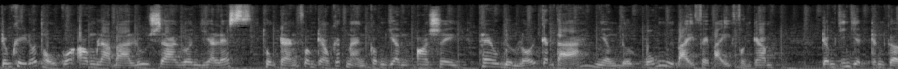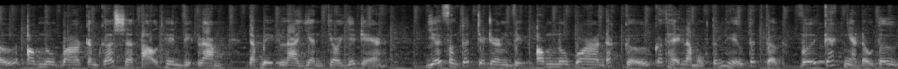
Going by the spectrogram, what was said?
trong khi đối thủ của ông là bà Luisa Gonzalez thuộc đảng phong trào cách mạng công dân RC theo đường lối cánh tả nhận được 47,7%. Trong chiến dịch tranh cử, ông Nuba cam kết sẽ tạo thêm việc làm, đặc biệt là dành cho giới trẻ. Giới phân tích cho rằng việc ông Noboa đắc cử có thể là một tín hiệu tích cực với các nhà đầu tư,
